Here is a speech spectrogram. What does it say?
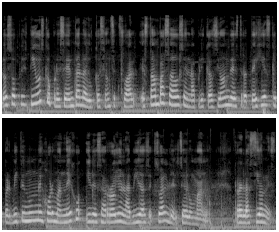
Los objetivos que presenta la educación sexual están basados en la aplicación de estrategias que permiten un mejor manejo y desarrollo en la vida sexual del ser humano. Relaciones.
